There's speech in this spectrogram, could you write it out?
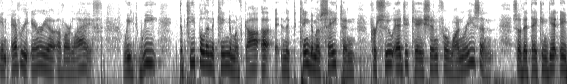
in every area of our life. We, we, the people in the kingdom of God, uh, in the kingdom of Satan, pursue education for one reason, so that they can get a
